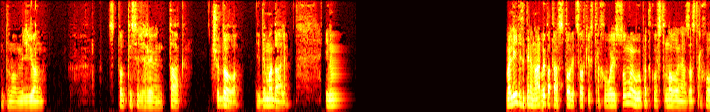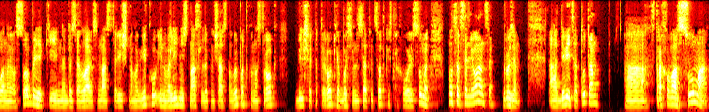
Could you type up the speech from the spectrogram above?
думав мільйон. 100 тисяч гривень. Так, чудово. Йдемо далі. Інвалідність дитини виплата 100% страхової суми у випадку встановлення застрахованої особи, якій не досягла 18-річного віку, інвалідність внаслідок нещасного випадку на строк більше 5 років або 70% страхової суми. Ну, це все нюанси, друзі. Дивіться, тут страхова сума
